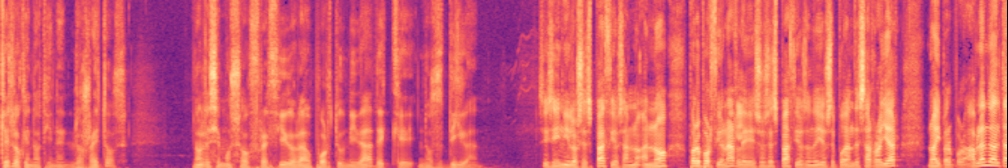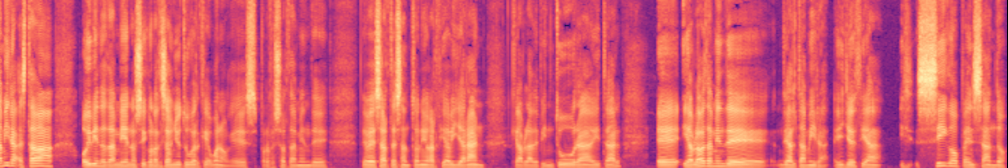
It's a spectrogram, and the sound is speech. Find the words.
¿Qué es lo que no tienen? Los retos. No les hemos ofrecido la oportunidad de que nos digan Sí, sí, ni los espacios, al no, proporcionarle esos espacios donde ellos se puedan desarrollar, no hay. hablando de Altamira, estaba hoy viendo también, no sé si conoces a un youtuber que, bueno, que es profesor también de, de Bellas Artes, Antonio García Villarán, que habla de pintura y tal, eh, y hablaba también de, de Altamira. Y yo decía, y sigo pensando,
